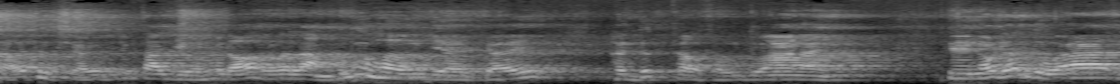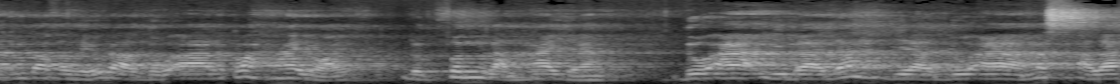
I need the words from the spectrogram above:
sở thực sự chúng ta dựa vào đó, để làm đúng hơn về cái hình thức thờ phượng dua này. Thì nói đến dua thì chúng ta phải hiểu là dua nó có hai loại, được phân làm hai dạng. Dua ibadah và dua mas'alah.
